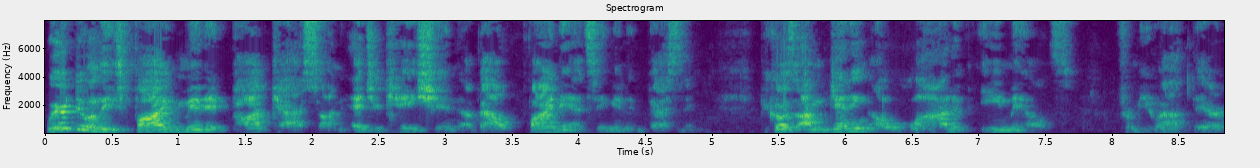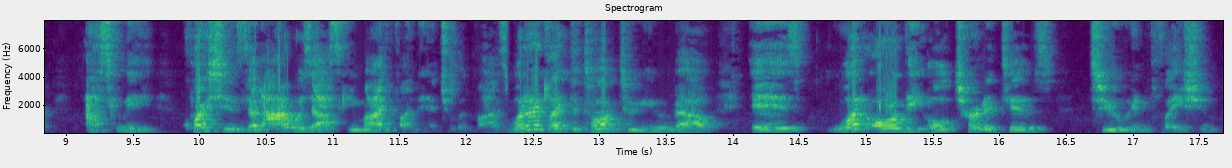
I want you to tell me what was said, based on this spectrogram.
We're doing these five minute podcasts on education about financing and investing because I'm getting a lot of emails from you out there asking me questions that I was asking my financial advisor. What I'd like to talk to you about is what are the alternatives to inflation?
